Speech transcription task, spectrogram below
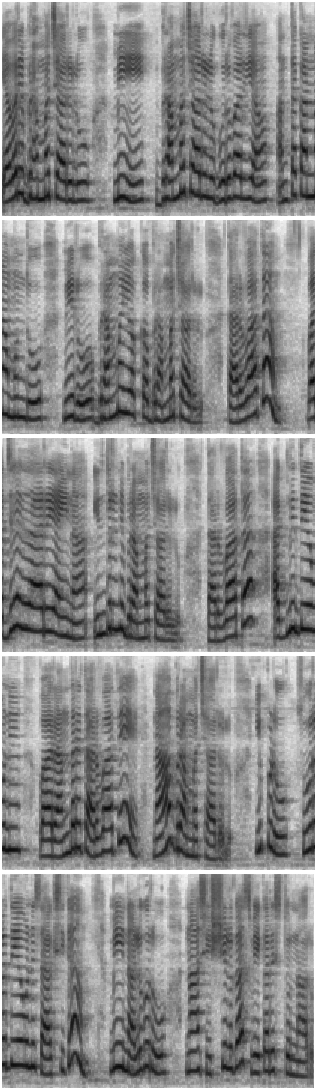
ఎవరి బ్రహ్మచారులు? మీ బ్రహ్మచారులు గురువర్య అంతకన్నా ముందు మీరు బ్రహ్మ యొక్క బ్రహ్మచారులు. తర్వాత వజ్రధారి అయిన ఇంద్రుని బ్రహ్మచారులు. తర్వాత అగ్నిదేవుని వారందరి తర్వాతే నా బ్రహ్మచారులు. ఇప్పుడు సూర్యదేవుని సాక్షిగా మీ నలుగురు నా శిష్యులుగా స్వీకరిస్తున్నారు.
